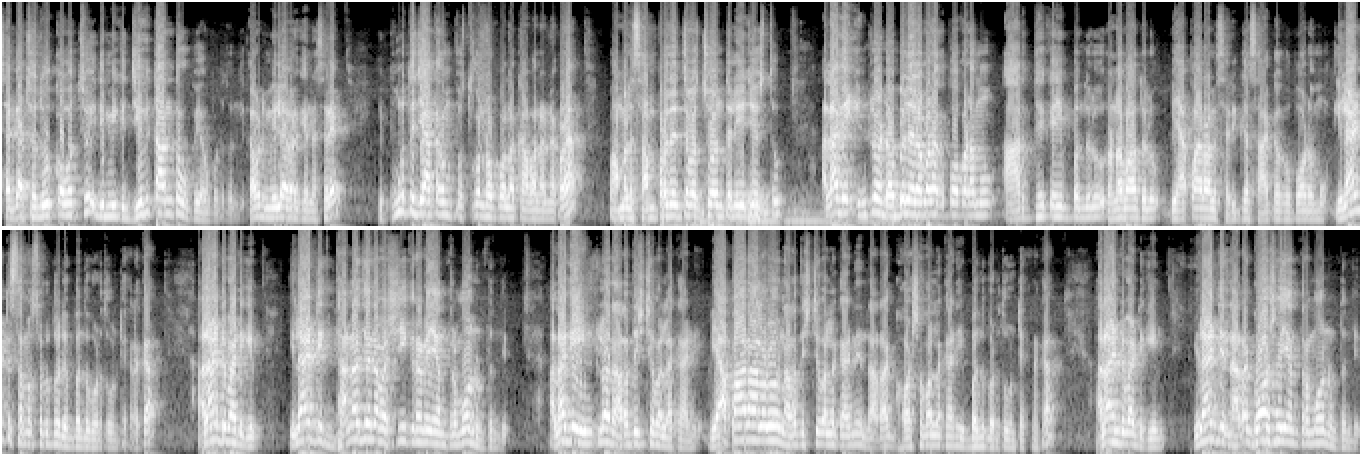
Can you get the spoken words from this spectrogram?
చక్కగా చదువుకోవచ్చు. ఇది మీకు జీవితాంతం ఉపయోగపడుతుంది. కాబట్టి మీరు ఎవరికైనా సరే ఈ పూర్తి జాతకం పుస్తకం రూపంలో కావాలన్నా కూడా మమ్మల్ని సంప్రదించవచ్చు అని తెలియజేస్తూ అలాగే ఇంట్లో డబ్బులు నిలబడకపోవడము ఆర్థిక ఇబ్బందులు రుణబాధలు వ్యాపారాలు సరిగ్గా సాగకపోవడము ఇలాంటి సమస్యలతో ఇబ్బంది పడుతూ ఉంటే కనుక అలాంటి వాటికి ఇలాంటి ధనజన వశీకరణ యంత్రము అని ఉంటుంది. అలాగే ఇంట్లో నరదిష్టి వల్ల కానీ వ్యాపారాలలో నరదిష్టి వల్ల కానీ నరఘోష వల్ల కానీ ఇబ్బంది పడుతూ ఉంటే కనుక అలాంటి వాటికి ఇలాంటి నరఘోష యంత్రము అని ఉంటుంది.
